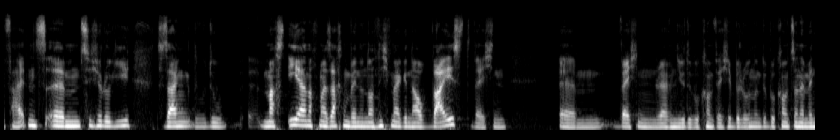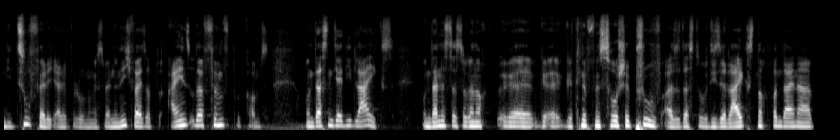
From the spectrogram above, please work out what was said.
Verhaltenspsychologie, zu sagen, du, du machst eher nochmal Sachen, wenn du noch nicht mal genau weißt, welchen, ähm, welchen Revenue du bekommst, welche Belohnung du bekommst, sondern wenn die zufällig eine Belohnung ist, wenn du nicht weißt, ob du eins oder fünf bekommst. Und das sind ja die Likes. Und dann ist das sogar noch äh, geknüpft mit Social Proof, also dass du diese Likes noch von deiner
